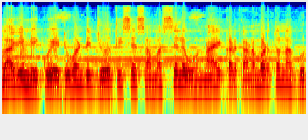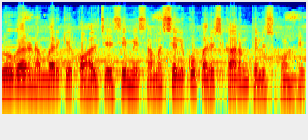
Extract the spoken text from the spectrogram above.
అలాగే మీకు ఎటువంటి జ్యోతిష సమస్యలు ఉన్నా ఇక్కడ కనబడుతున్న గురువుగారి నంబర్కి కాల్ చేసి మీ సమస్యలకు పరిష్కారం తెలుసుకోండి.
